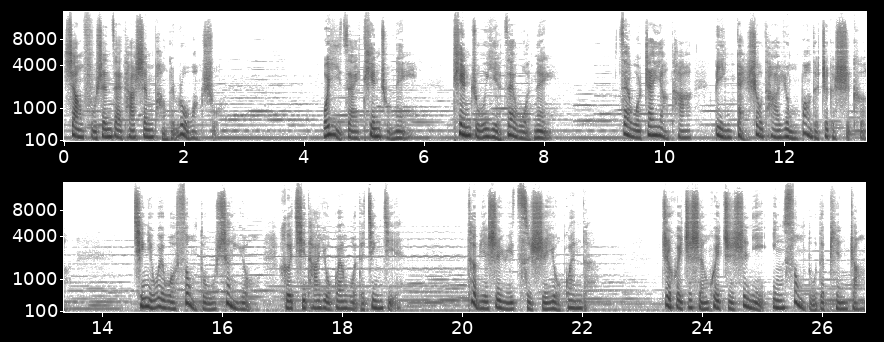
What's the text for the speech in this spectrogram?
向俯身在她身旁的若望说：“我已在天主内，天主也在我内。在我瞻仰他并感受他拥抱的这个时刻，请你为我诵读圣咏和其他有关我的经节，特别是与此时有关的。”智慧之神会指示你应诵读的篇章，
